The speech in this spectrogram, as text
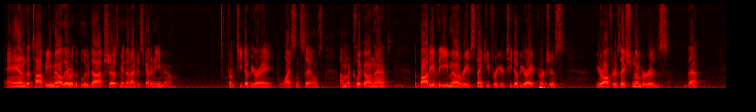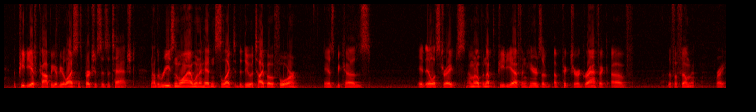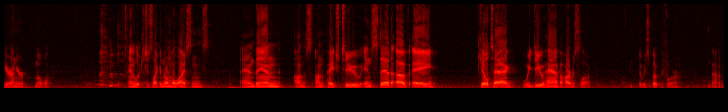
And the top email there with the blue dot shows me that I just got an email from TWRA License Sales. I'm going to click on that. The body of the email reads, "Thank you for your TWRA purchase. Your authorization number is that. The PDF copy of your license purchase is attached." Now, the reason why I went ahead and selected to do a type 04 is because it illustrates, I'm going to open up the PDF, and here's a, a picture, a graphic of the fulfillment right here on your mobile. And it looks just like a normal license. And then on, on the page two, instead of a kill tag, we do have a harvest log that we spoke before about.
